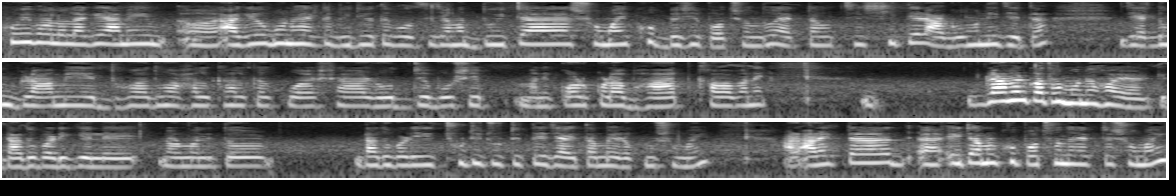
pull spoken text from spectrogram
খুবই ভালো লাগে। আমি আগেও মনে হয় একটা ভিডিওতে বলছি যে আমার দুইটা সময় খুব বেশি পছন্দ। একটা হচ্ছে শীতের আগমনী যেটা, যে একদম গ্রামে ধোয়া ধোয়া, হালকা হালকা কুয়াশা, রোদ্রে বসে মানে কড়কড়া ভাত খাওয়া মানে গ্রামের কথা মনে হয় আর কি। দাদু বাড়ি গেলে নর্মালি তো দাদু বাড়ি ছুটি টুটিতে যাইতাম এরকম সময়। আর আরেকটা এটা আমার খুব পছন্দের একটা সময়।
